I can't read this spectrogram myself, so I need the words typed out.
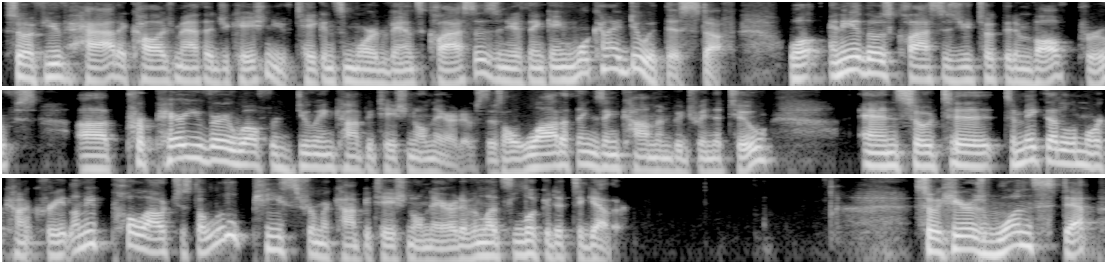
So if you've had a college math education, you've taken some more advanced classes, and you're thinking, what can I do with this stuff? Well, any of those classes you took that involve proofs uh, prepare you very well for doing computational narratives. There's a lot of things in common between the two. And so to, to make that a little more concrete, let me pull out just a little piece from a computational narrative and let's look at it together. So here's one step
